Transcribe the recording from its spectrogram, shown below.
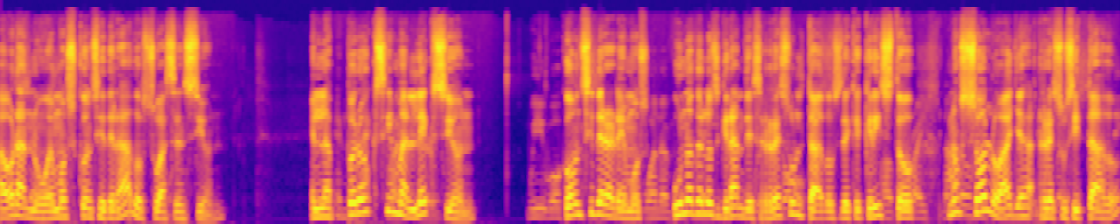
ahora no hemos considerado su ascensión. En la próxima lección consideraremos uno de los grandes resultados de que Cristo no solo haya resucitado,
